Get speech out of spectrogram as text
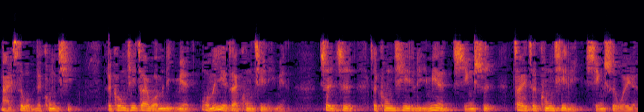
乃是我们的空气。这空气在我们里面，我们也在空气里面，甚至这空气里面行事，在这空气里行事为人。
